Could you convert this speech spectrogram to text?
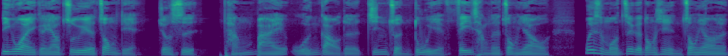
另外一个要注意的重点就是旁白文稿的精准度也非常的重要。为什么这个东西很重要呢？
